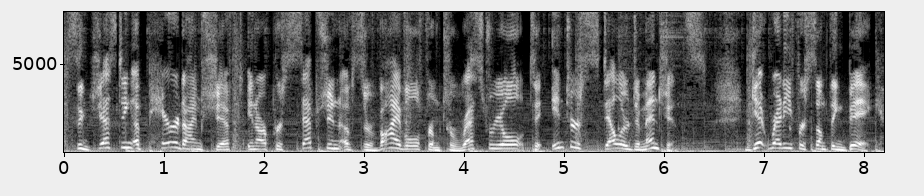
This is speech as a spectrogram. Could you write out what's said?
suggesting a paradigm shift in our perception of survival from terrestrial to interstellar dimensions. Get ready for something big.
